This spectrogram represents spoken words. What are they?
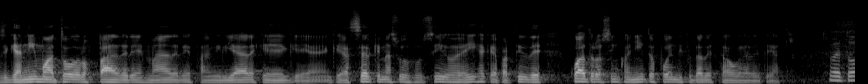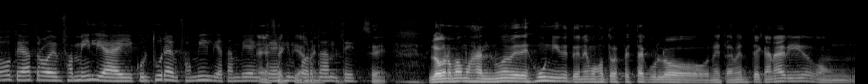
Así que animo a todos los padres, madres, familiares que, que- que acerquen a sus hijos e hijas que a partir de cuatro o cinco añitos pueden disfrutar de esta obra de teatro. Sobre todo teatro en familia y cultura en familia también, que es importante. Sí. Luego nos vamos al 9 de junio y tenemos otro espectáculo netamente canario, con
